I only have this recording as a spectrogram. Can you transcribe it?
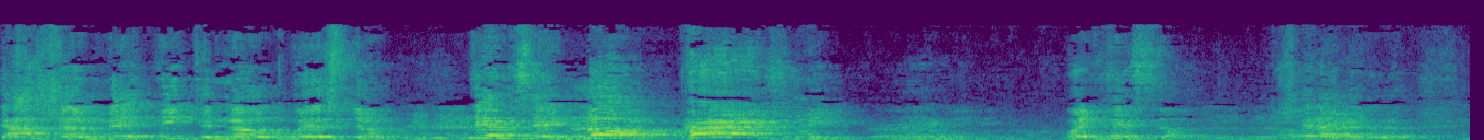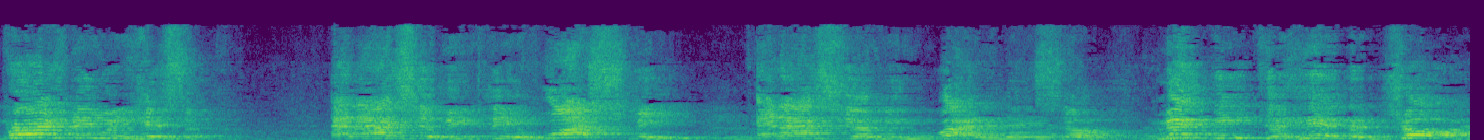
thou shalt make me to know wisdom. Mm-hmm. There is a Lord, purge me mm-hmm. with hyssop. Mm-hmm. Get it? Purge me with hyssop, and I shall be clean. Wash me, and I shall be whiter than snow. Make me to hear the joy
